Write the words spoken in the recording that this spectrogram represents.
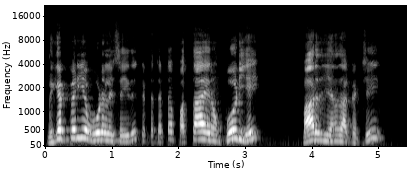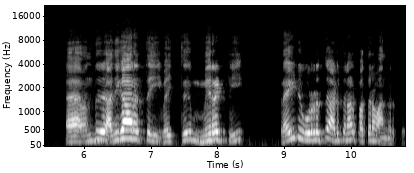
மிகப்பெரிய ஊழலை செய்து கிட்டத்தட்ட பத்தாயிரம் கோடியை பாரதிய ஜனதா கட்சி வந்து அதிகாரத்தை வைத்து மிரட்டி ரைடு விடுறது அடுத்த நாள் பத்திரம் வாங்குறது.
